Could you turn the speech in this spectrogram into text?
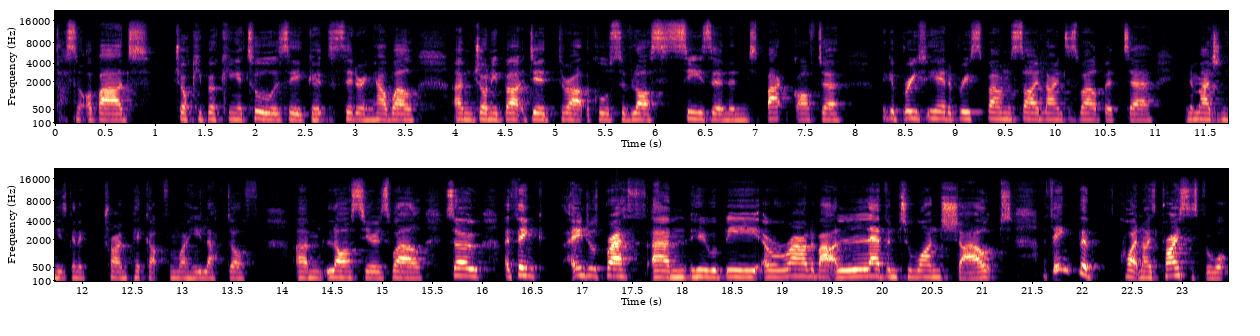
that's not a bad jockey booking at all, is he? Considering how well um, Johnny Burke did throughout the course of last season and back after, I think a brief he had a brief spell on the sidelines as well. But uh, you can imagine he's going to try and pick up from where he left off um, last year as well. So I think Angel's Breath, um, who would be around about eleven to one shout. I think that quite nice prices for what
